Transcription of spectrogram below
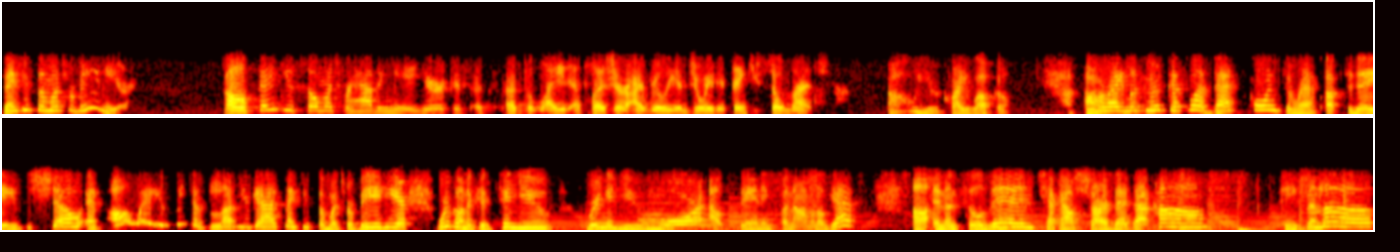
thank you so much for being here. Oh, thank you so much for having me. You're just a, a delight, a pleasure. I really enjoyed it. Thank you so much. Oh, you're quite welcome. All right, listeners, guess what? That's going to wrap up today's show. As always, we just love you guys. Thank you so much for being here. We're going to continue bringing you more outstanding, phenomenal guests. Uh, and until then, check out Sharvette.com. Peace and love.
